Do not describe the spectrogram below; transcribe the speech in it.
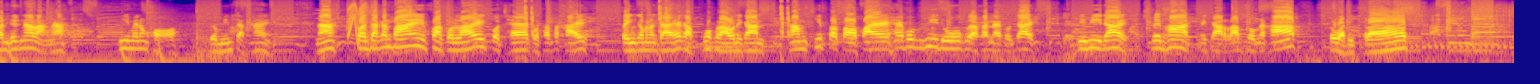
บันทึกหน้าหลังนะ พี่ไม่ต้องขอ เดี๋ยวมิ้นจัดให้นะ ก่อนจากกันไปฝากกดไลค์ กดแชร์ กดซับสไครต์เป็นกำลังใจให้กับพวกเราในการทำคลิปต่อๆไปให้พวกพี่ๆดูเผื่อคันไหนสนใจ พี่ๆได้ไม่พลาดในการรับชมนะครับ สวัสดีครับ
